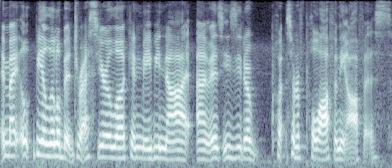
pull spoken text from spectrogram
it might be a little bit dressier look and maybe not um, as easy to put, sort of pull off in the office.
